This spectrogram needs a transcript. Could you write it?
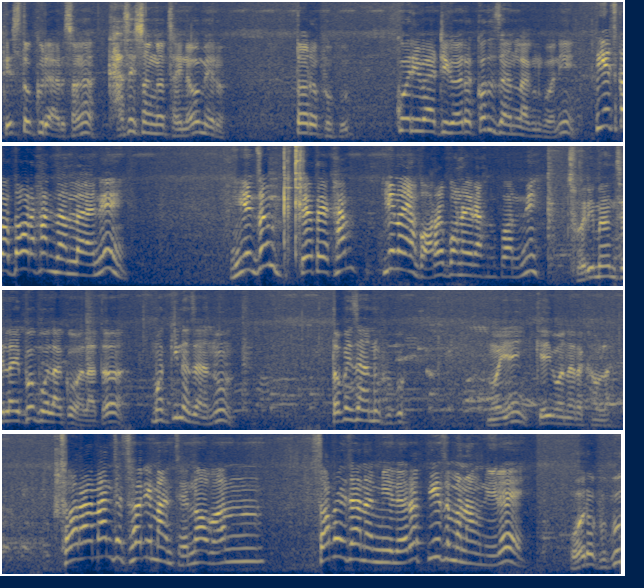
त्यस्तो कुराहरूसँग खासै सङ्गत छैन हौ मेरो। तर फुपू कोरीबाटी गएर कता जानु लाग्नु भयो नि? तिजको दर खान जान लाग्यो नि। हिँड्छौँ त्यतै खाम। किन यहाँ घर बनाइराख्नु पर्ने छोरी मान्छेलाई पो बोलाएको होला त। म किन जानु? तपाईँ जानु फुपू। म यहीँ केही बनाएर खाउँला। छोरा मान्छे छोरी मान्छे नभन् सबैजना मिलेर तिज मनाउने रे। हो र फुपू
